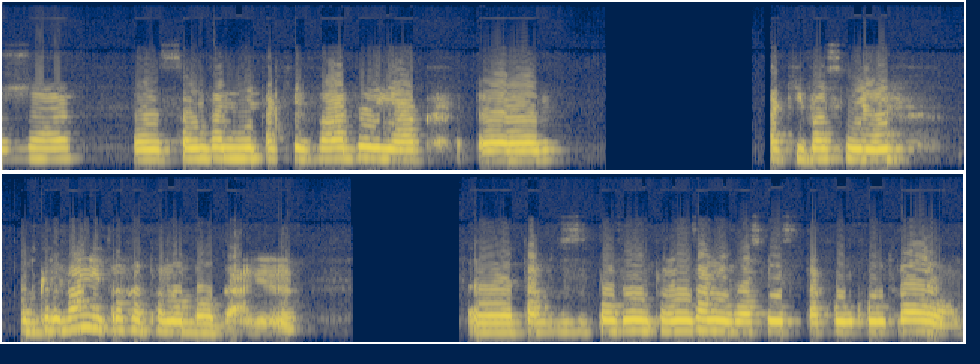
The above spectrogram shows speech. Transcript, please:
że e, są we mnie takie wady jak e, taki właśnie odgrywanie trochę Pana Boga, nie? Tak powiązane właśnie z taką kontrolą,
